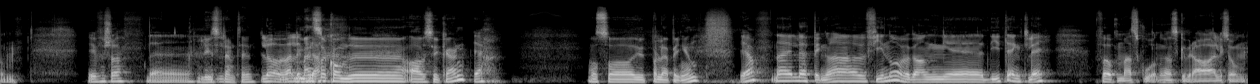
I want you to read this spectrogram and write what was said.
um, vi får se. Det Lys fremtid. Men bra. så kom du av sykkelen, Ja. og så ut på løpingen. Ja, nei, løpinga fin overgang eh, dit, egentlig. Får på meg skoene ganske bra. liksom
